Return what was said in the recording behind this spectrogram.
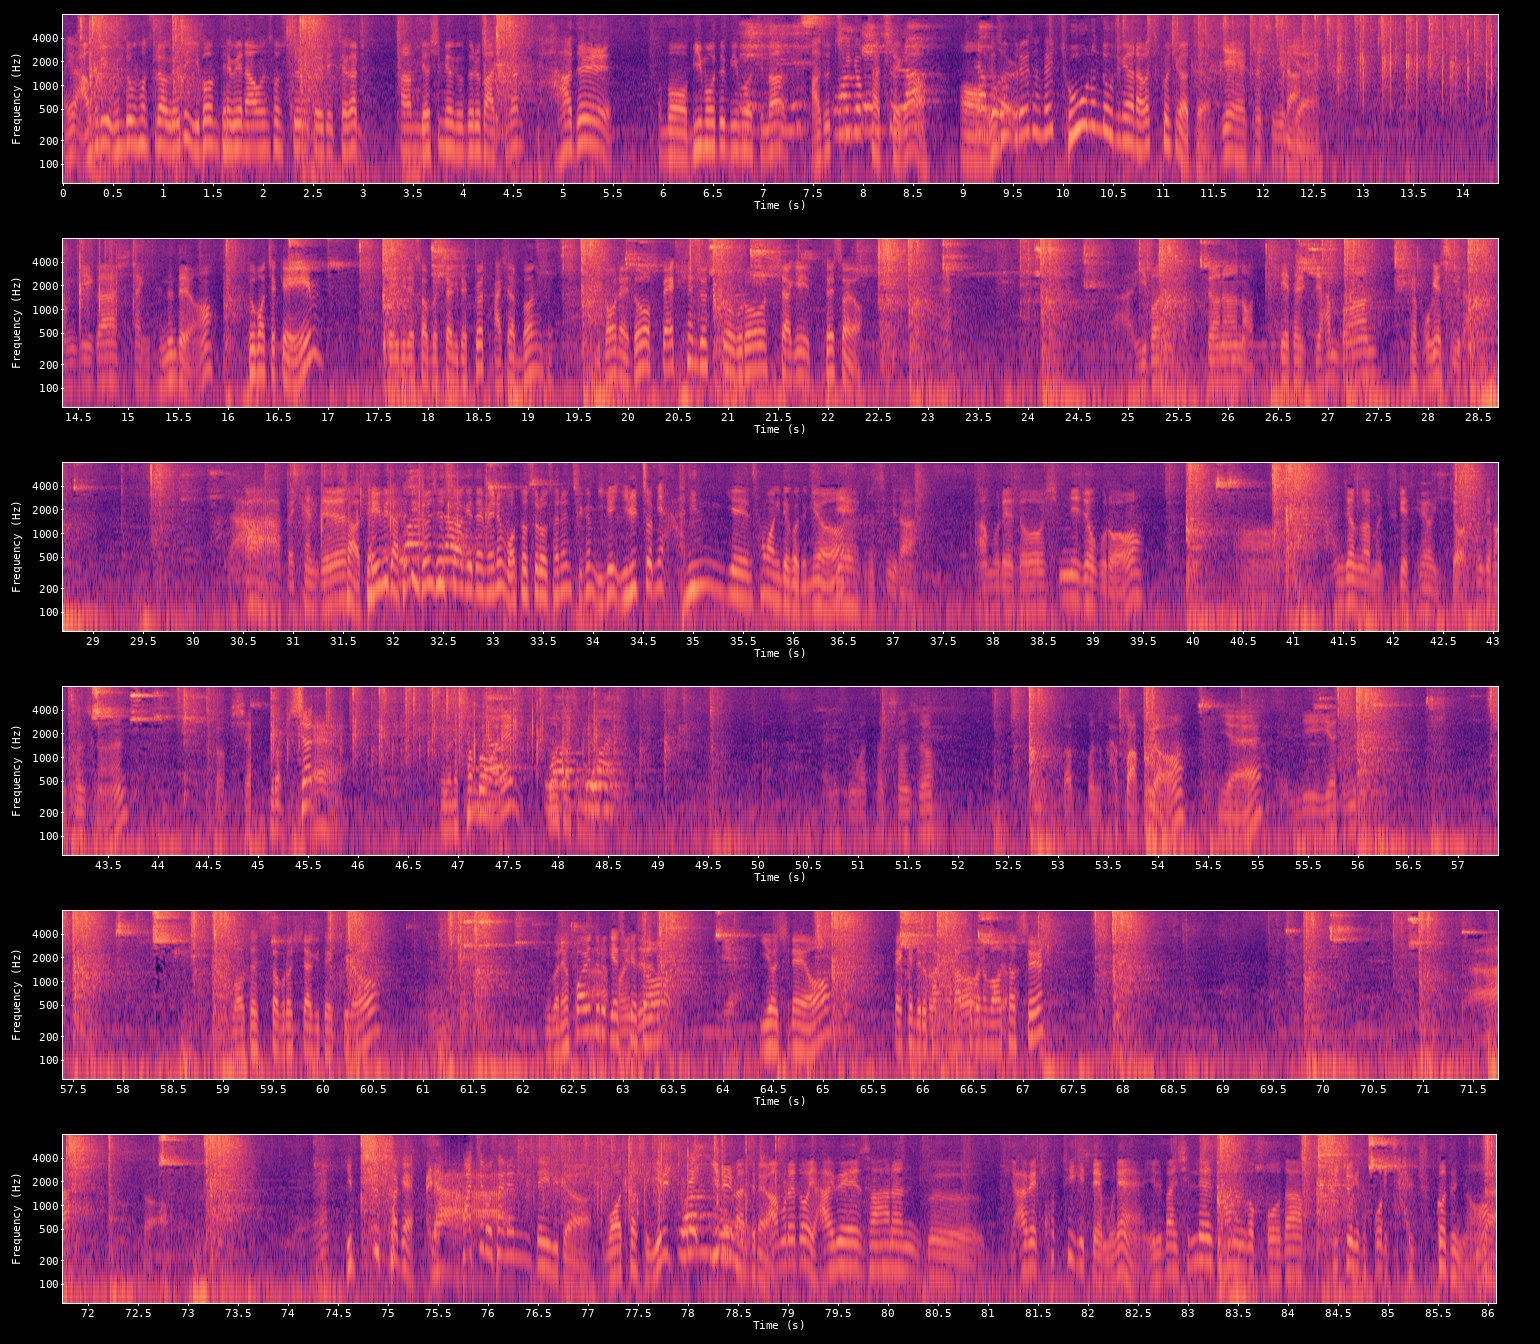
아니, 아무리 운동선수라 그래도 이번 대회 나온 선수들 저희 제가 한 몇십 명 정도를 봤지만 다들 뭐 미모도 미모지만 아주 체격 자체가 어, 여성들에게 상당히 좋은 운동 중에 하나가 스쿼시 같아요. 예, 그렇습니다. 예. 경기가 시작이 됐는데요. 두 번째 게임 데이비드 서브 시작이 됐고 다시 한번 이번에도 백핸드 스트로크로 시작이 됐어요. 자, 이번 작전은 어떻게 될지 한번 지켜보겠습니다. 자, 아. 백핸드. 자 데이비드한테 이런 실수하게 되면은 워터스로서는 지금 이게 1점이 아닌 게 상황이 되거든요. 예, 그렇습니다. 아무래도 심리적으로 어, 안정감을 주게 되어 있죠. 상대방 선수는. 드롭샷. 드롭샷 예. 이번에 성공하는 워터스입니다. 앨리슨 워터스 선수. 갖고 왔고요. 예. 랠리 이어집니다. 워터스 서브로 시작이 됐고요. 이번엔 포인트로 아, 계속해서. 이어지네요. 백핸드로 방금 그렇죠. 바꿔보는 워터스. 자. 예. 야. 받지 못하는 데이비드. 워터스 1대1을 만드네요. 아무래도 야외에서 하는 그 야외 코트이기 때문에 일반 실내에서 하는 것보다 뒤쪽에서 볼이 잘 죽거든요. 네.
